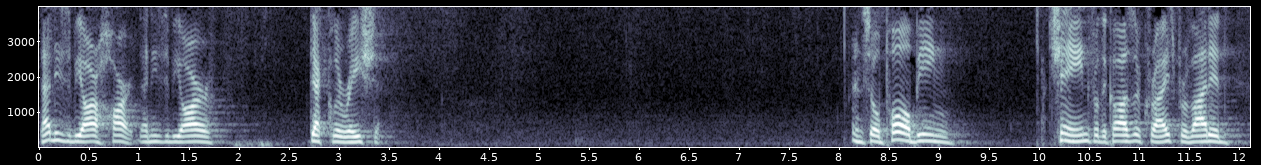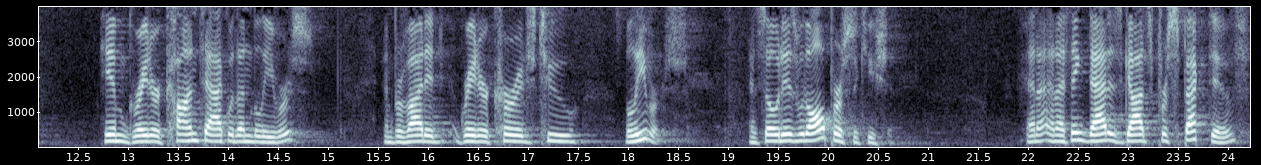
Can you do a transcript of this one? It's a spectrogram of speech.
That needs to be our heart. That needs to be our declaration. And so, Paul, being chained for the cause of Christ, provided him greater contact with unbelievers and provided greater courage to believers. And so it is with all persecution. And, and I think that is God's perspective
